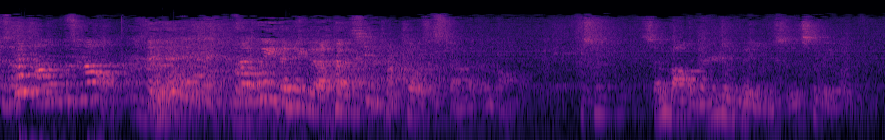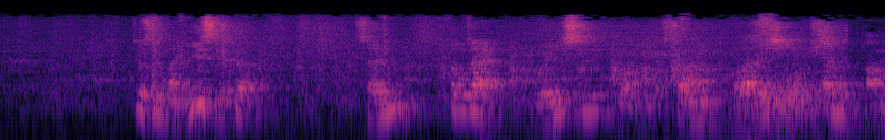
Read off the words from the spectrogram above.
就是他们不知道，在位的那个信徒教师讲的很好，就是神把我们日用的饮食赐给我们，就是每一时刻，神都在维持我们的生命，维持。他们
